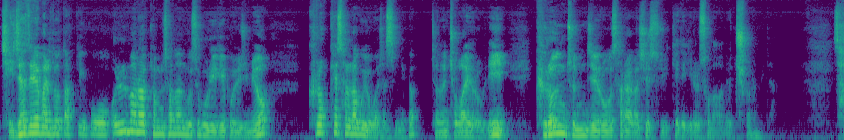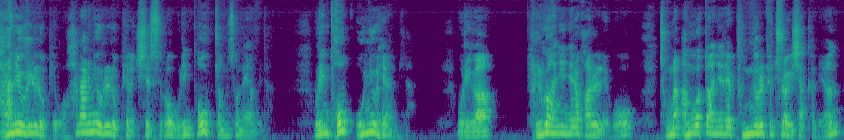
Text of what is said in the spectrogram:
제자들의 발도 닦이고 얼마나 겸손한 모습을 우리에게 보여주며 그렇게 살라고 요구하셨습니까? 저는 저와 여러분이 그런 존재로 살아가실 수 있게 되기를 소망하며 축원합니다. 사람이 우리를 높이고 하나님이 우리를 높여주실수록 우린 더욱 겸손해야 합니다. 우린 더욱 온유해야 합니다. 우리가 별거 아닌 일에 화를 내고 정말 아무것도 아닌데 분노를 표출하기 시작하면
